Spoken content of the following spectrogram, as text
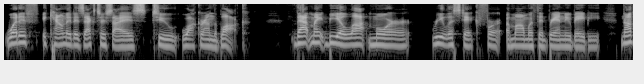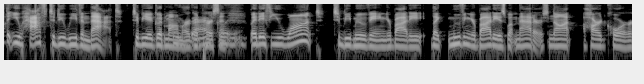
What if it counted as exercise to walk around the block? That might be a lot more realistic for a mom with a brand new baby. Not that you have to do even that to be a good mom exactly. or a good person, but if you want to be moving your body, like moving your body is what matters, not hardcore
